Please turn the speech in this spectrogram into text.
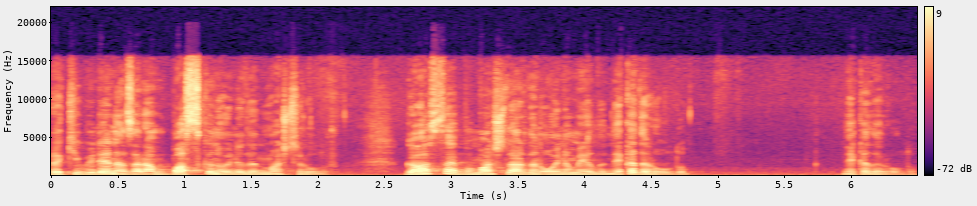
rakibine nazaran baskın oynadığın maçlar olur. Galatasaray bu maçlardan oynamayalı ne kadar oldu? Ne kadar oldu?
